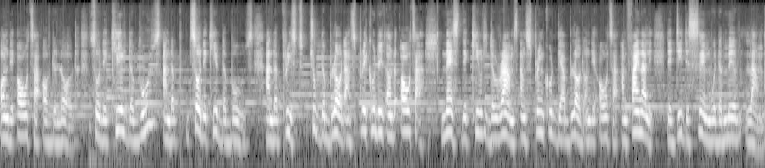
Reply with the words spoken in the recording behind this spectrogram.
on the altar of the lord. So they killed the bulls and the, so they killed the bulls. And the priest took the blood and sprinkled it on the altar Next, they killed the rams and sprinkled their blood on the altar. And finally, they did the same with the male lamb.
